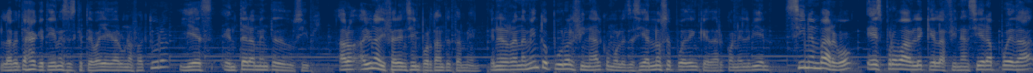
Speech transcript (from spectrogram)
la ventaja que tienes es que te va a llegar una factura y es enteramente deducible. Ahora, hay una diferencia importante también. En el arrendamiento puro al final, como les decía, no se pueden quedar con el bien. Sin embargo, es probable que la financiera pueda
